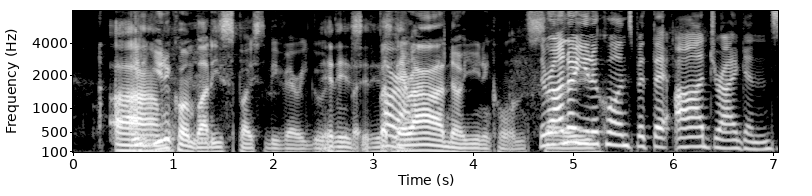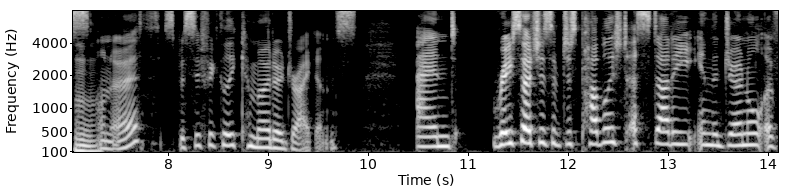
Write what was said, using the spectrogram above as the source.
Uni- unicorn blood is supposed to be very good. Um, It is, But, it is. but All there are no unicorns. There are no unicorns, but there are dragons Hmm. on Earth, specifically Komodo dragons. And researchers have just published a study in the Journal of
